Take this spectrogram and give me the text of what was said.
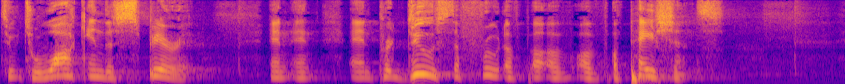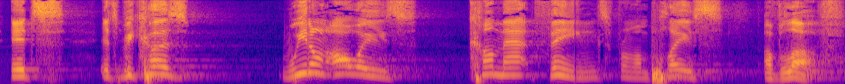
to, to walk in the spirit and, and, and produce the fruit of, of, of, of patience? It's, it's because we don't always come at things from a place of love.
